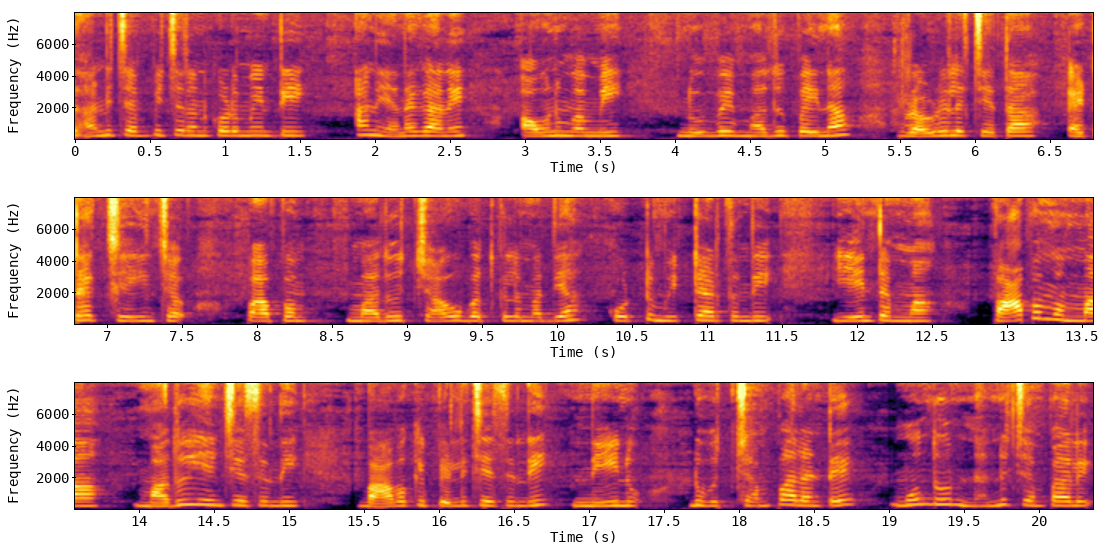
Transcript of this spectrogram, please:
దాన్ని చంపించాలనుకోవడం ఏంటి అని అనగానే అవును మమ్మీ నువ్వే మధు పైన రౌడీల చేత అటాక్ చేయించావు. పాపం మధు చావు బతుకుల మధ్య కొట్టు మిట్టాడుతుంది. ఏంటమ్మా పాపమమ్మ మధు ఏం చేసింది? బావకి పెళ్ళి చేసింది నేను. నువ్వు చంపాలంటే ముందు నన్ను చంపాలి.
